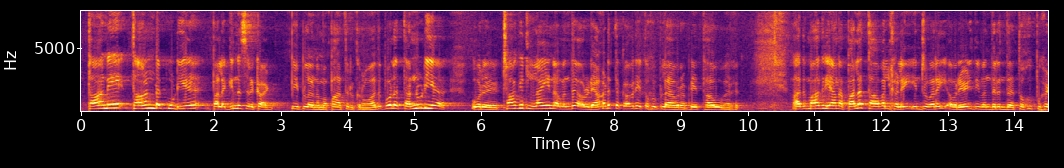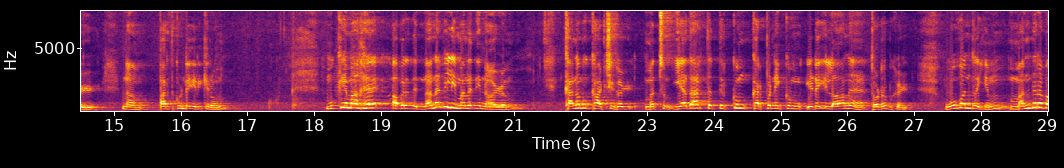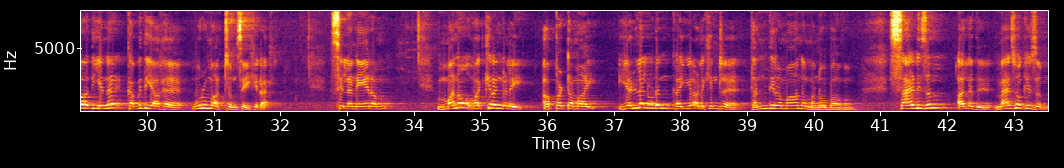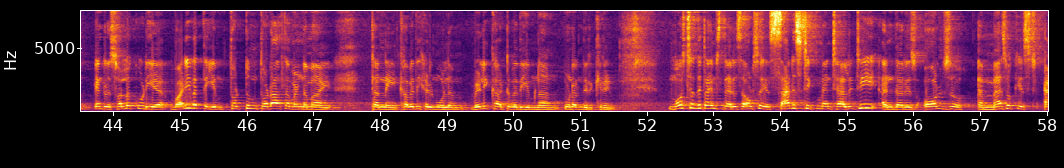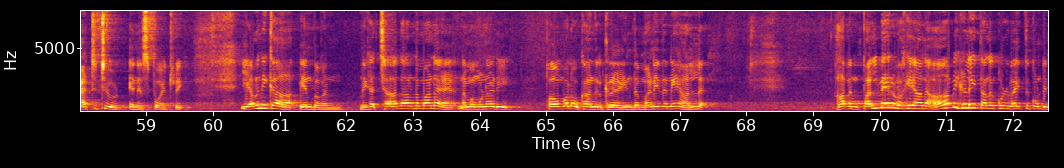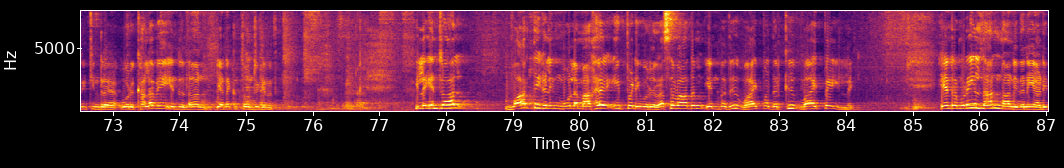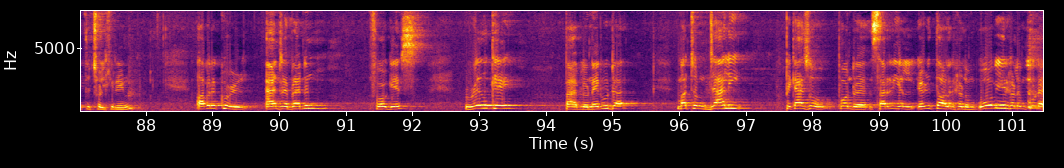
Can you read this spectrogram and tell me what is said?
தானே தாண்டக்கூடிய பல கின்னஸ் ரெக்கார்ட் பீப்புளை நம்ம பார்த்துருக்குறோம். அதுபோல் தன்னுடைய ஒரு டார்கெட் லைனை வந்து அவருடைய அடுத்த கவிதை தொகுப்பில் அவர் அப்படியே தாவுவார். அது மாதிரியான பல தாவல்களை இன்று வரை அவர் எழுதி வந்திருந்த தொகுப்புகள் நாம் பார்த்து கொண்டே இருக்கிறோம். முக்கியமாக அவரது நனவிலி மனதின் ஆழம் கனவு காட்சிகள் மற்றும் யதார்த்தத்திற்கும் கற்பனைக்கும் இடையிலான தொடர்புகள் ஒவ்வொன்றையும் மந்திரவாதி என கவிதையாக உருமாற்றம் செய்கிறார். சில நேரம் மனோ வக்கிரங்களை அப்பட்டமாய் எள்ளலுடன் கையாளுகின்ற தந்திரமான மனோபாவம் சாடிசம் அல்லது மேசோகிசம் என்று சொல்லக்கூடிய வடிவத்தையும் தொட்டும் தொடாத வண்ணமாய் தன்னை கவிதைகள் மூலம் வெளிக்காட்டுவதையும் நான் உணர்ந்திருக்கிறேன். Most of the times there is also a sadistic mentality and there is also a masochist attitude in is poetry Yavanika என்பவன் மிக சாதாரணமான நம்ம முன்னாடி பாவம் போல் உட்கார்ந்துருக்கிற இந்த மனிதனே அல்ல. அவன் பல்வேறு வகையான ஆவிகளை தனக்குள் வைத்து கொண்டிருக்கின்ற ஒரு கலவை என்றுதான் எனக்கு தோன்றுகிறது. இல்லையென்றால் வார்த்தைகளின் மூலமாக இப்படி ஒரு ரசவாதம் என்பது வாய்ப்பதற்கு வாய்ப்பே இல்லை. என்ற முறையில் தான் நான் இதனை அடித்துச் சொல்கிறேன். அவருக்குள் ஆண்ட்ரே பிரடன் ஃபோகேஸ் ரில்கே பாப்லோ நெருடா மற்றும் ஜாலி பிகாசோ போன்ற சரியல் எழுத்தாளர்களும் ஓவியர்களும் கூட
